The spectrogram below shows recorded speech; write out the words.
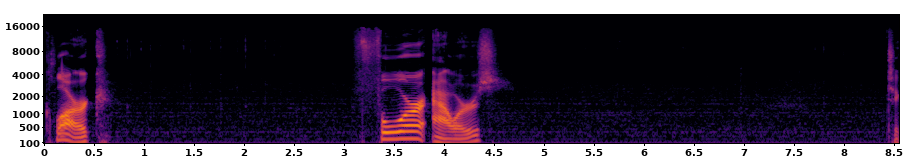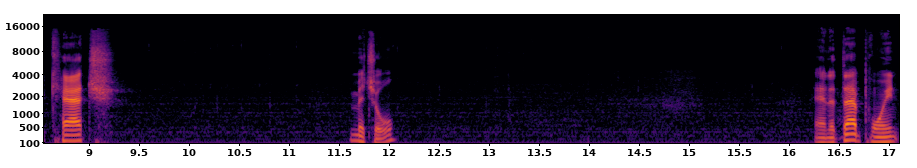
Clark four hours to catch Mitchell. And at that point,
